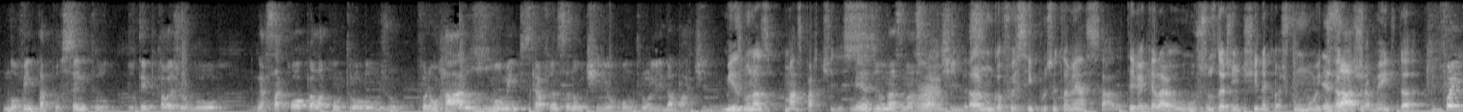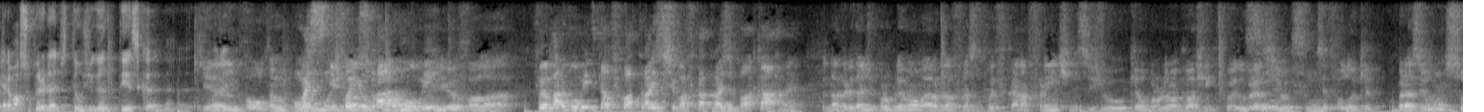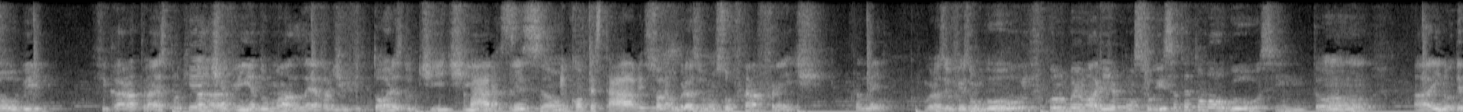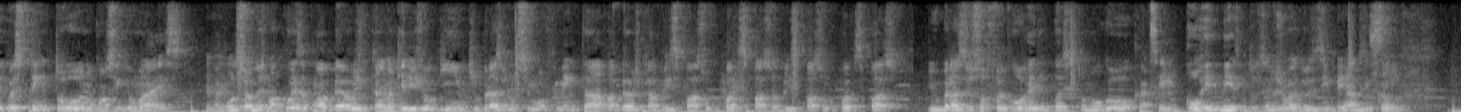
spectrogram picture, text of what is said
90% do tempo que ela jogou nessa Copa, ela controlou o jogo. Foram raros os momentos que a França não tinha o controle da partida, Mesmo nas más partidas. mesmo nas más É. partidas. Ela nunca foi 100% ameaçada. Teve aquela, o SUS da Argentina, que eu acho que foi um momento Exato. de relaxamento. Da, Que foi- Era uma superioridade tão gigantesca. Né? Que aí volta no ponto Mas que foi o raro momento. Foi o raro momento que ela ficou atrás e chegou a ficar atrás do placar, né? Na verdade, o problema maior da França foi ficar na frente nesse jogo, que é o problema que eu achei que foi do Brasil. sim. Você falou que o Brasil não soube ficar atrás porque a Aham. gente vinha de uma leva de vitórias do Tite, Claro, da sim. seleção. Incontestáveis. Só que então. o Brasil não soube ficar na frente. Também. O Brasil fez um gol e ficou no banho-maria com a Suíça até tomar o gol, assim. Então, Uhum. aí no, depois que tentou, não conseguiu mais. Uhum. Aconteceu a mesma coisa com a Bélgica naquele joguinho que o Brasil não se movimentava, a Bélgica abria espaço, ocupava espaço, abria espaço, ocupava espaço. E o Brasil só foi correr depois que tomou o gol, cara. Sim. Correr mesmo, tô dizendo jogadores desempenhados em Sim. campo.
